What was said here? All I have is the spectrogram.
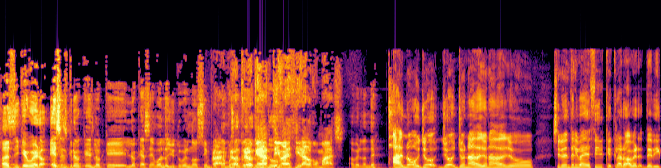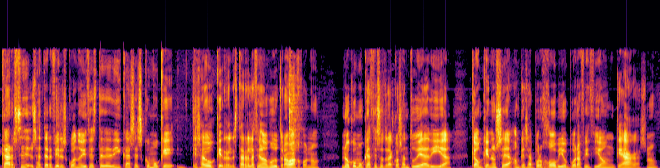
Así que bueno, eso es, creo que es lo que, lo que hacemos. Los youtubers no siempre Ah, estamos creo, creo que Dante iba a decir algo más. A ver, ¿dónde? Ah, no, yo, yo, yo nada, yo nada, yo simplemente le iba a decir que, claro, a ver, dedicarse, o sea, te refieres, cuando dices te dedicas es como que es algo que está relacionado con tu trabajo, ¿no? No como que haces otra cosa en tu día a día, que aunque no sea, aunque sea por hobby o por afición, que hagas, ¿no?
